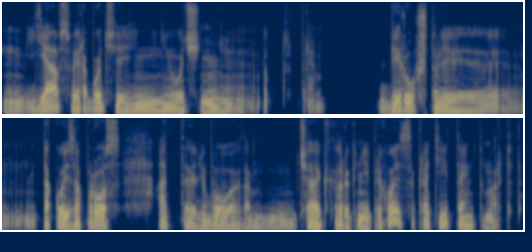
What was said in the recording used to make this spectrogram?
я в своей работе не очень э, вот прям беру, что ли, такой запрос от любого там, человека, который к ней приходит, сократи time to market.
